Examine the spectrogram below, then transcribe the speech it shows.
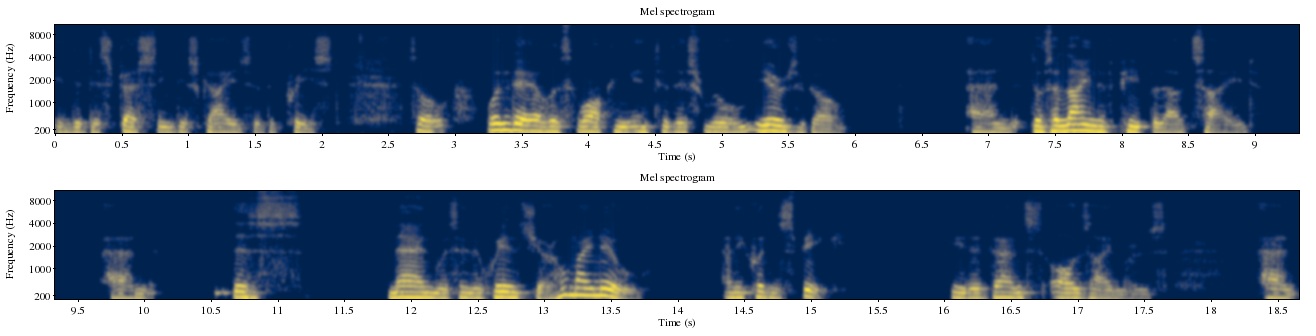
in the distressing disguise of the priest. So one day I was walking into this room years ago, and there was a line of people outside, and this man was in a wheelchair, whom I knew, and he couldn't speak. He had advanced Alzheimer's, and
